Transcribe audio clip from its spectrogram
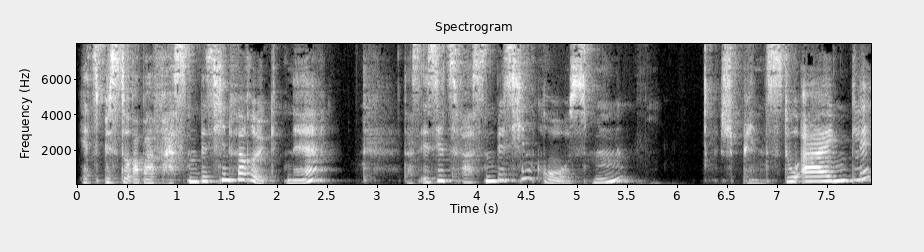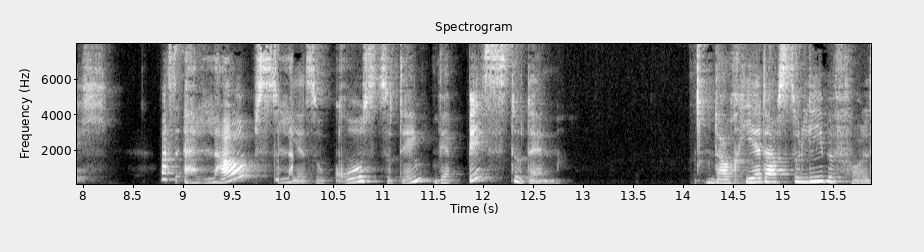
jetzt bist du aber fast ein bisschen verrückt, ne? Das ist jetzt fast ein bisschen groß, hm? Spinnst du eigentlich? Was erlaubst du dir so groß zu denken? Wer bist du denn? Und auch hier darfst du liebevoll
